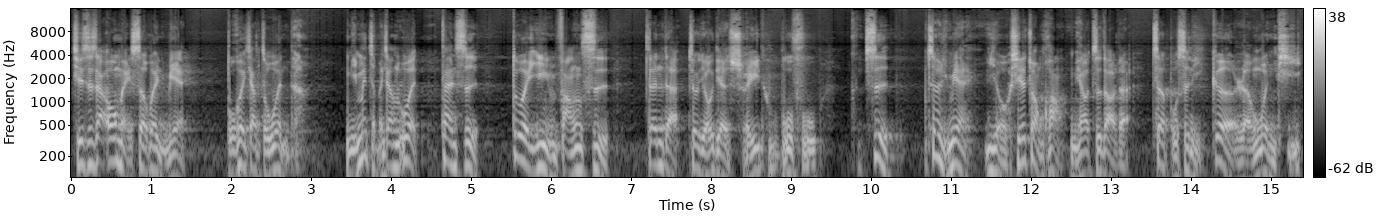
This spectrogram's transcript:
其实在欧美社会里面不会这样子问的。你们怎么这样问？但是对应方式真的就有点水土不服。可是这里面有些状况你要知道的。这不是你个人问题，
